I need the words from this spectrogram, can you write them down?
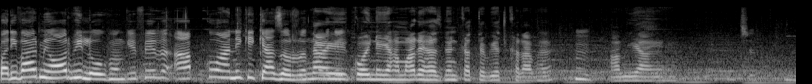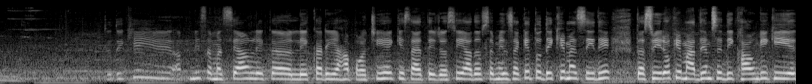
परिवार में और भी लोग होंगे फिर आपको आने की क्या ज़रूरत नहीं कोई नहीं हमारे हस्बैंड का तबीयत खराब है। हम्म, हम ये आए हैं। अच्छा। तो देखिए ये अपनी समस्याओं लेकर लेकर यहाँ पहुँची है कि शायद तेजस्वी यादव से मिल सके। तो देखिए मैं सीधे तस्वीरों के माध्यम से दिखाऊँगी कि ये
